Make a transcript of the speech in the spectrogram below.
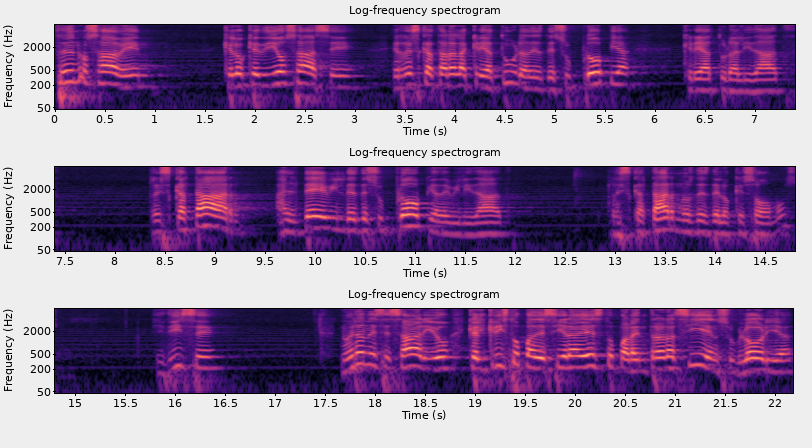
Ustedes no saben que lo que Dios hace es rescatar a la criatura desde su propia creaturalidad, rescatar al débil desde su propia debilidad, rescatarnos desde lo que somos. Y dice, no era necesario que el Cristo padeciera esto para entrar así en su gloria.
